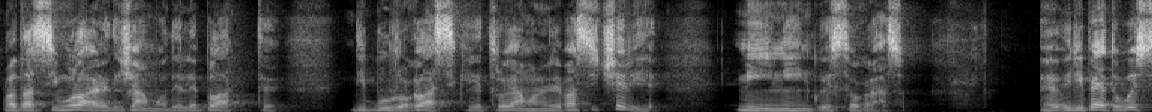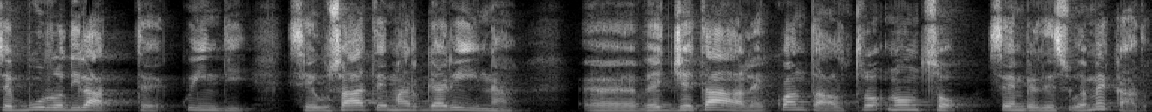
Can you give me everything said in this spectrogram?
Vado a simulare diciamo delle platte di burro classiche che troviamo nelle pasticcerie mini in questo caso. Eh, vi ripeto questo è burro di latte quindi se usate margarina eh, vegetale e quant'altro non so sempre del supermercato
